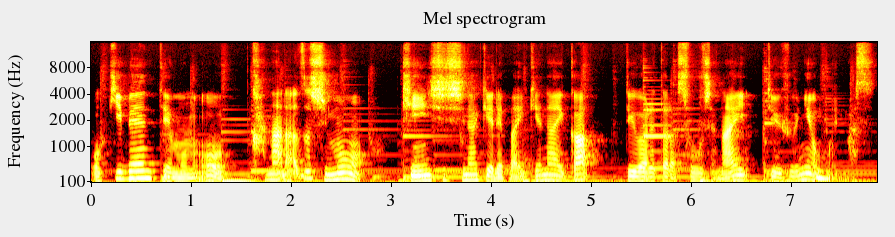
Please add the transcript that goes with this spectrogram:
置き弁っていうものを必ずしも禁止しなければいけないかって言われたらそうじゃないっていうふうに思います。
